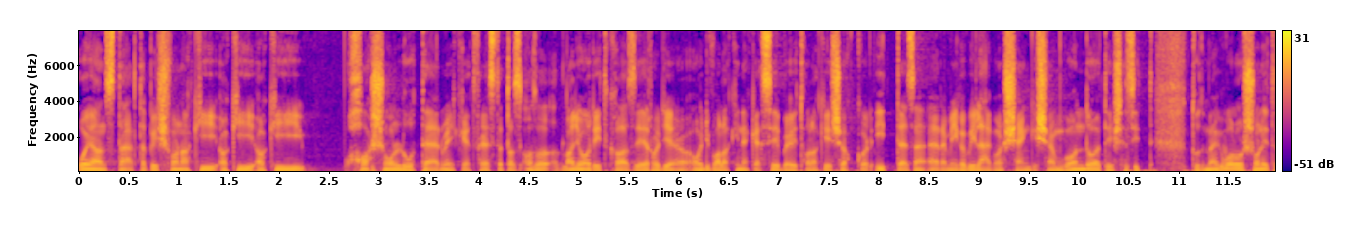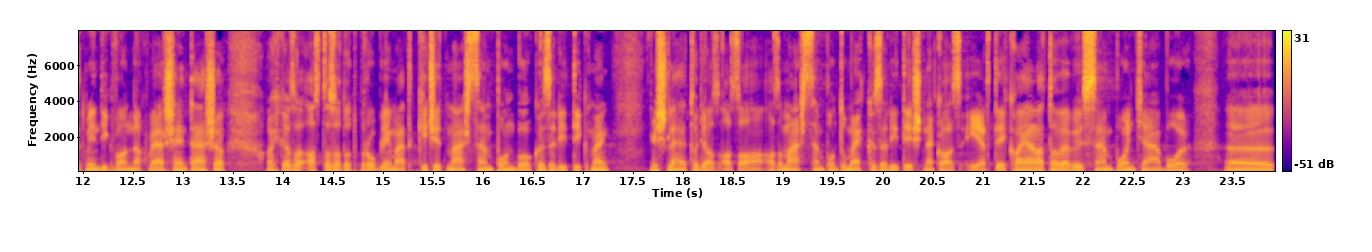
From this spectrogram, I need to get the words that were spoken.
olyan startup is van, aki, aki, aki hasonló terméket fejlesztett. Az, az a, nagyon ritka azért, hogy, hogy valakinek eszébe jut valaki, és akkor itt ez, erre még a világon senki sem gondolt, és ez itt tud megvalósulni, tehát mindig vannak versenytársak, akik az, azt az adott problémát kicsit más szempontból közelítik meg, és lehet, hogy az, az, a, az a más szempontú megközelítésnek az értékajánlata a vevő szempontjából ö,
